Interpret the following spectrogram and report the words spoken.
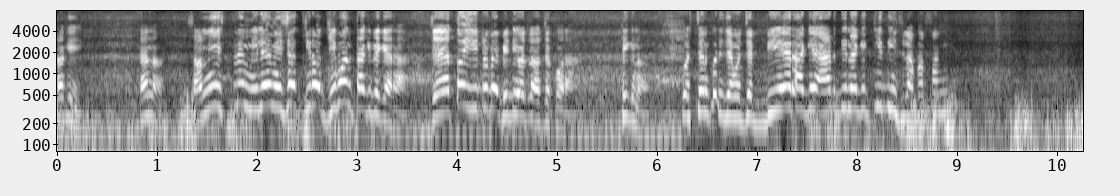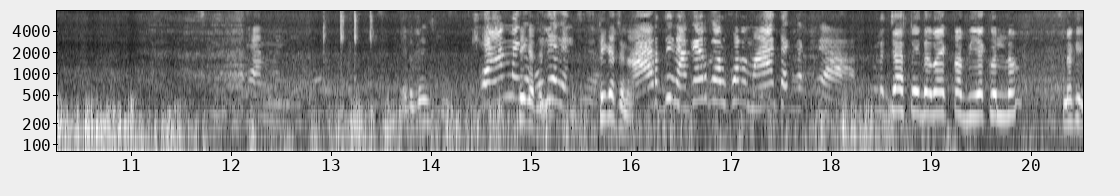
নাকি? হ্যাঁ না? স্বামী স্ত্রী মিলে মিশে চির জীবন থাকবে কেরা? যেহেতু ইউটিউবে ভিডিও আছে করা। ঠিক না? কোশ্চেন করি যেমন যে বিয়ের আগে আট দিন আগে কি দিয়েছিল আপনার স্বামী খেয়াল নাকি ঠিক আছে। ঠিক আছে না। আট দিন আগের গল্পটা থাকবে খেয়াল। জাস্ট এই দাদা একটা বিয়ে করল নাকি?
